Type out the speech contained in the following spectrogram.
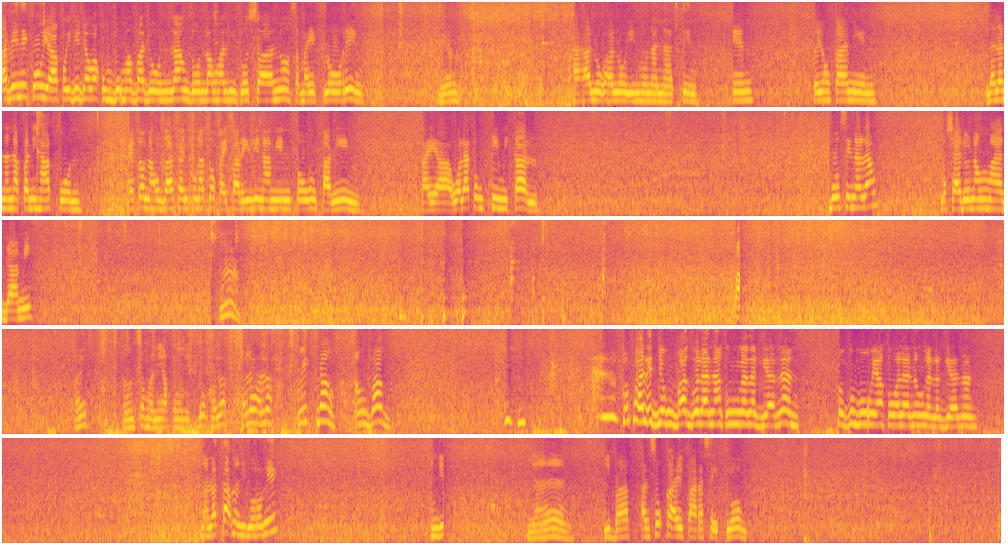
Sabi ni Kuya, pwede daw akong bumaba doon lang, doon lang maligo sa ano, sa may flooring. Yan. Hahalo-haloin muna natin. Yan. Ito yung kanin. Dala na na pa ni hapon. Ito, nahugasan ko na to kay sarili namin tong tanim. Kaya wala tong chemical. Busin na lang. Masyado nang madami. Pa- Ay, ang sama niya akong itlog. Hala, hala, hala. Wait lang, ang bag. Papalit yung bag, wala na akong lalagyanan. Pag umuwi ako, wala nang lalagyanan. Nalata man siguro ni. Hindi. Yan. Diba? Ang suka ay para sa itlog.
